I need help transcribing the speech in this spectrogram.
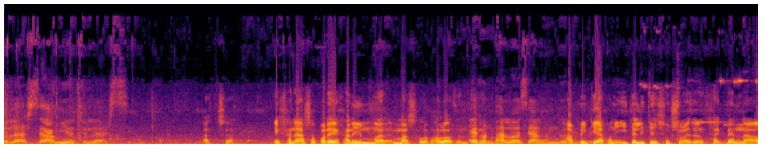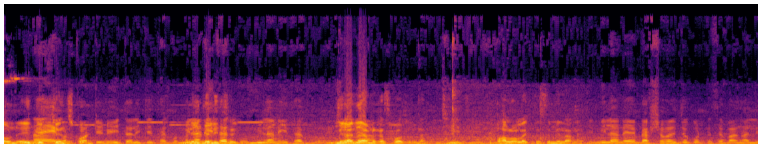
চলে আসছে আমিও চলে আসছি। আচ্ছা। এখানে আসার পরে এখানে মার্শাল্লাহ ভালো আছেন এখন ভালো আছি আলহামদুলিল্লাহ। আপনি কি এখন ইতালিতেই সবসময় জন্য থাকবেন না এই দেশ চেঞ্জ এখন কন্টিনিউ ইতালিতেই থাকব মানে মিলানেই থাকব মিলানেই থাকব মিলানি। আমার কাছে পছন্দ না? জি জি। ভালো লাগতেছে মিলানে। মিলানে ব্যবসা বাণিজ্য করতেছে বাঙালি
